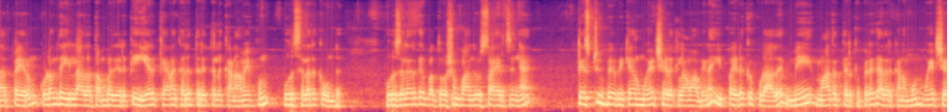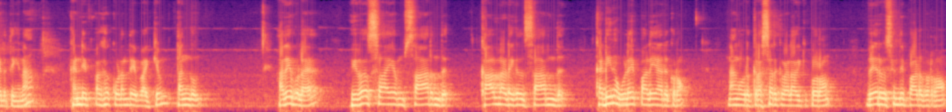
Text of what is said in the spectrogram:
நற்பெயரும் குழந்தை இல்லாத தம்பதியருக்கு இயற்கையான கருத்தரித்தலுக்கான அமைப்பும் ஒரு சிலருக்கு உண்டு. ஒரு சிலருக்கு பத்து வருஷம் பாஞ்சு வருஷம் ஆயிடுச்சுங்க டெஸ்ட் டியூப் பேபிக்காக முயற்சி எடுக்கலாமா அப்படின்னா இப்போ எடுக்கக்கூடாது. மே மாதத்திற்கு பிறகு அதற்கான முன் முயற்சி எடுத்திங்கன்னா கண்டிப்பாக குழந்தை பாக்கியம் தங்கும். அதே போல் விவசாயம் சார்ந்து கால்நடைகள் சார்ந்து கடின உழைப்பாளியாக இருக்கிறோம். நாங்கள் ஒரு க்ரஷருக்கு வேலை வைக்க போகிறோம் வேர்வை சிந்தி பாடுபடுறோம்.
